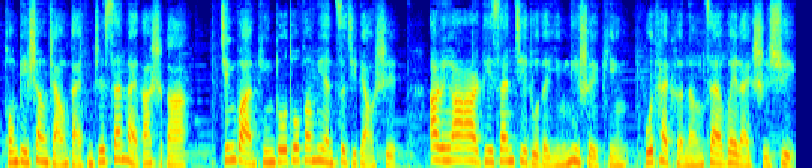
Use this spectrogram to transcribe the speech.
同比上涨百分之三百八十八。尽管拼多多方面自己表示，二零二二第三季度的盈利水平不太可能在未来持续，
